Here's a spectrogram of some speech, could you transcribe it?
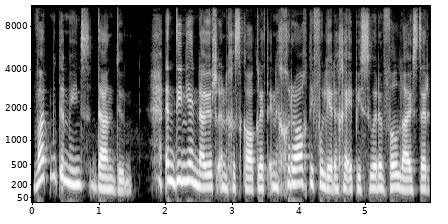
Wat moet 'n mens dan doen? Indien jy nou eers ingeskakel het en graag die volledige episode wil luister,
